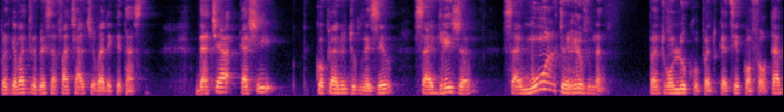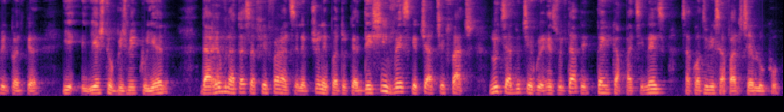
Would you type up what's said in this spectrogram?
pentru că va trebui să faci altceva decât asta. De aceea, ca și copia lui Dumnezeu, să ai grijă, să ai mult râvnă pentru un lucru, pentru că ți-e confortabil, pentru că ești obișnuit cu el, dar râvna ta să fie fără înțelepciune, pentru că deși vezi că ceea ce faci nu ți aduce rezultate, te încapacinezi să continui să faci acel lucru.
